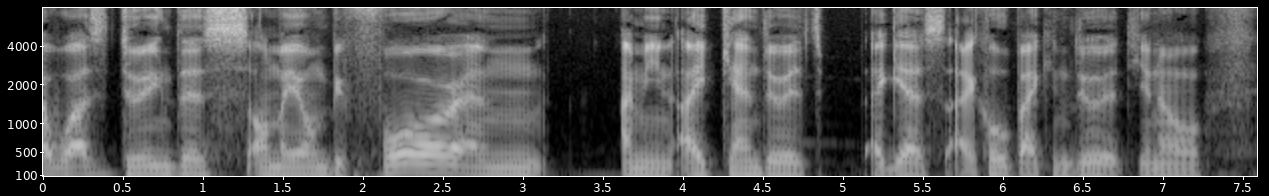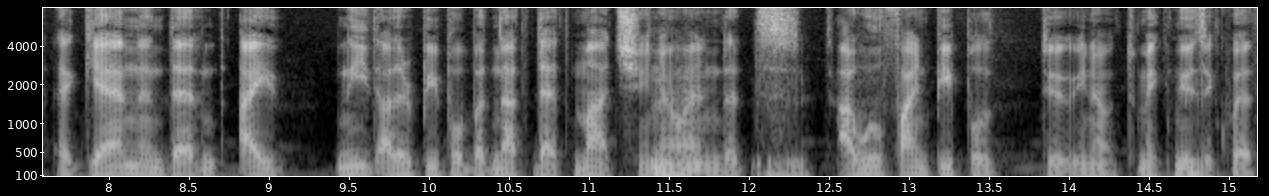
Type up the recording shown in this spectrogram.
I was doing this on my own before, and I mean I can do it. I guess I hope I can do it, you know, again, and then I need other people, but not that much, you know, mm-hmm. and that's mm-hmm. I will find people to you know to make music with.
